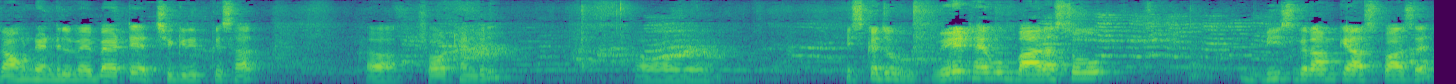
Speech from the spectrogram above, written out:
राउंड हैंडल में बैठे अच्छी ग्रिप के साथ। शॉर्ट हैंडल और इसका जो वेट है वो 1220 ग्राम के आसपास है।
